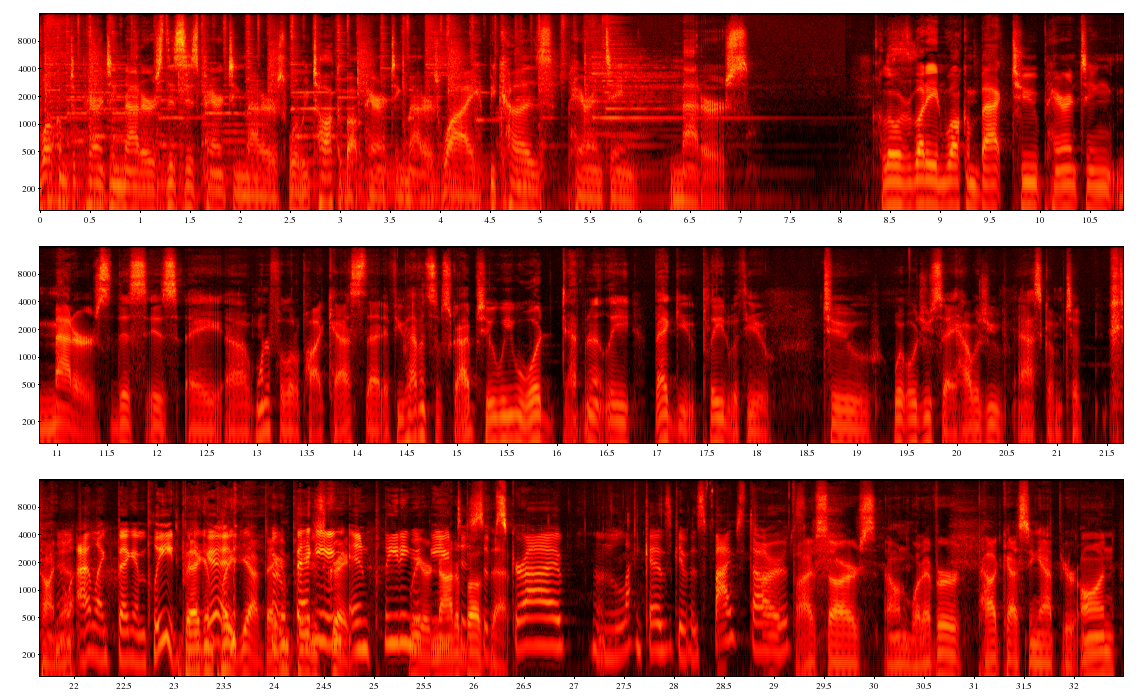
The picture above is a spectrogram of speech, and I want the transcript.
Welcome to Parenting Matters. This is Parenting Matters, where we talk about parenting matters. Why? Because parenting matters. Hello, everybody, and welcome back to Parenting Matters. This is a uh, wonderful little podcast that, if you haven't subscribed to, we would definitely beg you, plead with you to. What would you say? How would you ask them to, Tanya? I like beg and plead. Beg and good. plead, yeah, beg and plead is great. And pleading We with are you not to above that. subscribe and like us, give us five stars. five stars on whatever podcasting app you're on,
